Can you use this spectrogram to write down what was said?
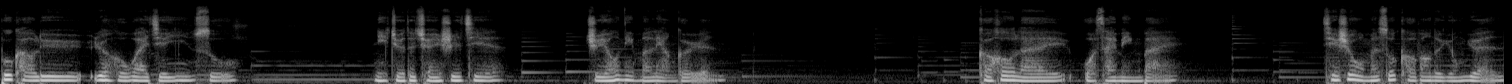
不考虑任何外界因素。你觉得全世界只有你们两个人，可后来我才明白。其实我们所渴望的永远，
